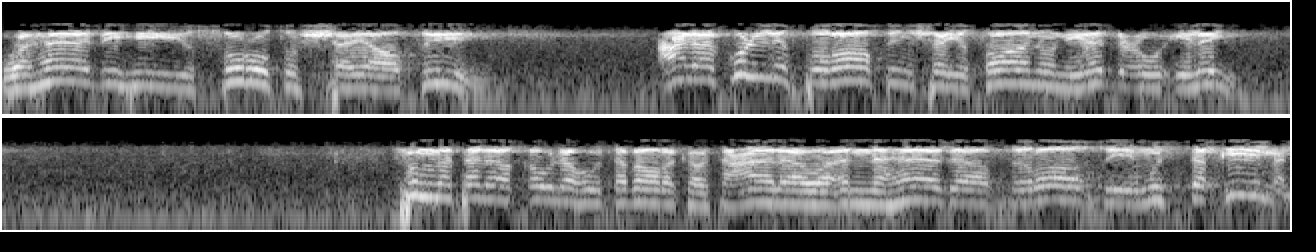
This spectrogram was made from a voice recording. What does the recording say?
وهذه صرط الشياطين. على كل صراط شيطان يدعو إليه. ثم تلا قوله تبارك وتعالى وأن هذا صراطي مستقيما.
